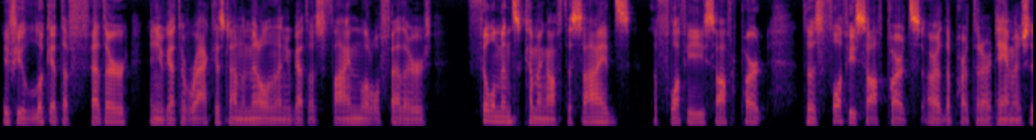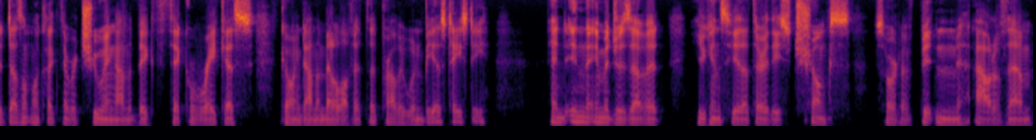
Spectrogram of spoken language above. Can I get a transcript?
if you look at the feather and you've got the rachis down the middle, and then you've got those fine little feather filaments coming off the sides, the fluffy, soft part. Those fluffy, soft parts are the part that are damaged. It doesn't look like they were chewing on the big, thick rachis going down the middle of it. That probably wouldn't be as tasty. And in the images of it, you can see that there are these chunks sort of bitten out of them.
